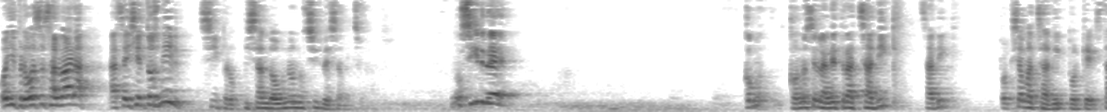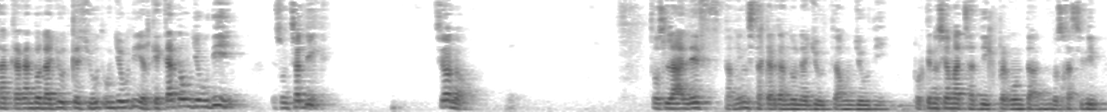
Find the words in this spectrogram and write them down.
Oye, pero vas a salvar a, a 600 mil. Sí, pero pisando a uno no sirve esa mitzvah. No sirve. ¿Cómo? ¿Conocen la letra tzadik? Tzadik. ¿Por qué se llama tzadik? Porque está cargando la yud, que es yud, un yehudi. El que carga un yehudi es un tzadik. ¿Sí o no? Entonces la Aleph también está cargando una yud a un yehudi. ¿Por qué no se llama tzadik? Preguntan los hasidim.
